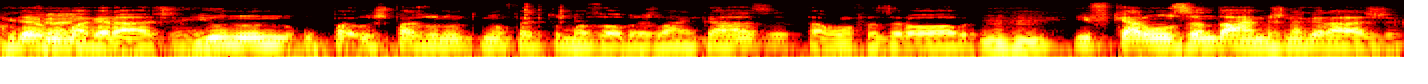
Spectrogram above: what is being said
que deram numa garagem. E o Nuno, o os pais do Nuno tinham feito umas obras lá em casa, estavam a fazer a obra, Uhum. e ficaram os andaimes na garagem.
